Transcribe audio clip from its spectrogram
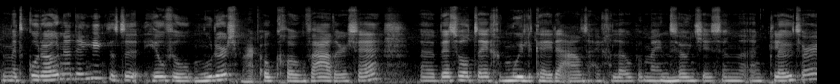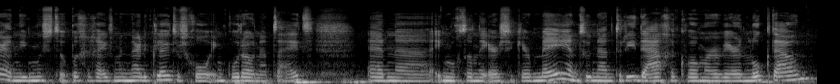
met corona denk ik dat er heel veel moeders, maar ook gewoon vaders, hè, best wel tegen moeilijkheden aan zijn gelopen. Mijn mm. zoontje is een, een, kleuter en die moest op een gegeven moment naar de kleuterschool in coronatijd. En uh, ik mocht dan de eerste keer mee en toen na drie dagen kwam er weer een lockdown.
